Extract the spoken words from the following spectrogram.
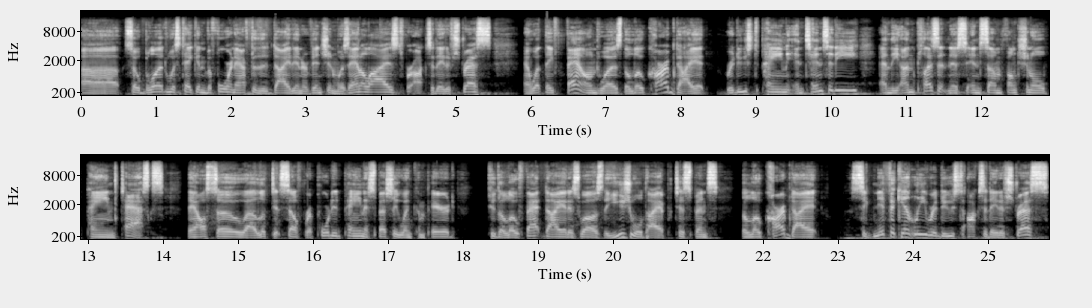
Uh, so blood was taken before and after the diet intervention was analyzed for oxidative stress. And what they found was the low carb diet reduced pain intensity and the unpleasantness in some functional pain tasks. They also uh, looked at self reported pain, especially when compared to the low fat diet as well as the usual diet participants. The low carb diet significantly reduced oxidative stress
